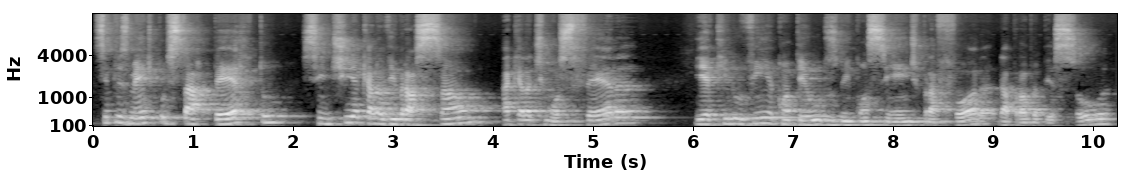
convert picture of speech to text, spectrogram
simplesmente por estar perto, sentir aquela vibração, aquela atmosfera, e aquilo vinha conteúdos do inconsciente para fora da própria pessoa,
